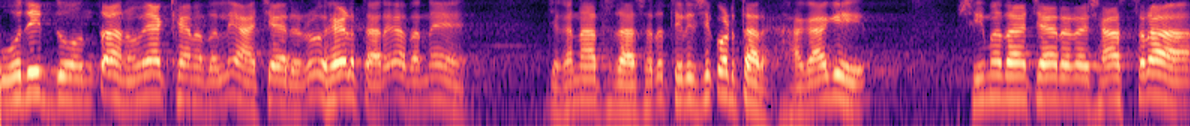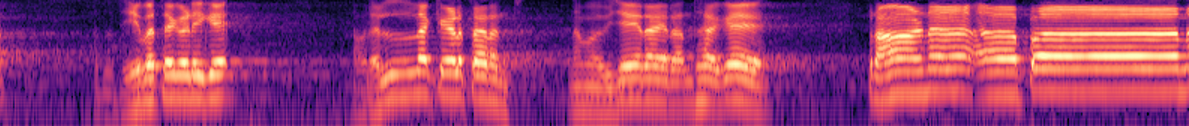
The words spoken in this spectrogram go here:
ಓದಿದ್ದು ಅಂತ ಅನುವ್ಯಾಖ್ಯಾನದಲ್ಲಿ ಆಚಾರ್ಯರು ಹೇಳ್ತಾರೆ. ಅದನ್ನೇ ಜಗನ್ನಾಥದಾಸರು ತಿಳಿಸಿಕೊಡ್ತಾರೆ. ಹಾಗಾಗಿ ಶ್ರೀಮದಾಚಾರ್ಯರ ಶಾಸ್ತ್ರ ಅದು ದೇವತೆಗಳಿಗೆ ಅವರೆಲ್ಲ ಕೇಳ್ತಾರಂತೆ. ನಮ್ಮ ವಿಜಯರಾಯರ ಅಂದಾಗೆ ಪ್ರಾಣ ಅಪಾನ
